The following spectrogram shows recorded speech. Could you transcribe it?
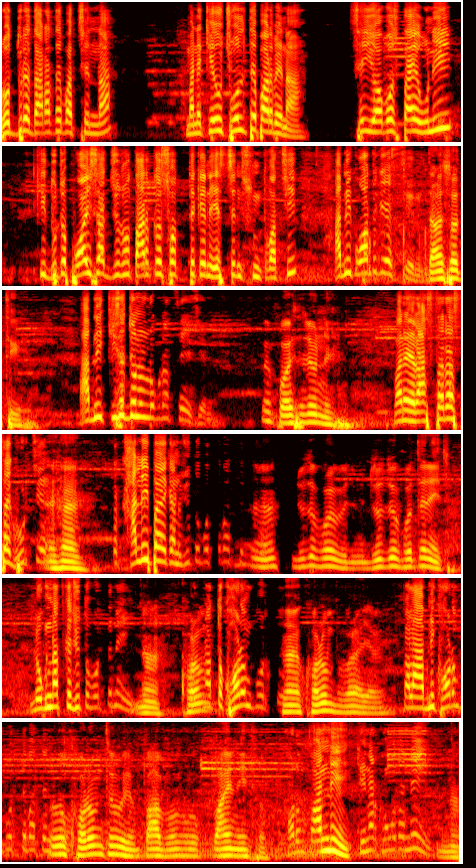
রোদ্দুরে দাঁড়াতে পাচ্ছেন না। মানে কেউ চলতে পারবে না। সেই অবস্থায় উনি কি দুটো পয়সার জন্য তারকেশ্বর থেকে এসছেন শুনতে পাচ্ছি। আপনি কোথা থেকে এসছেন? তারপর থেকে। আপনি কিসের জন্য লোকনাথ এসেছেন? পয়সার জন্যে। মানে রাস্তা রাস্তায় ঘুরছেন? হ্যাঁ। তো খালি পায়ে কেন? জুতো পরতে পারতেন হ্যাঁ জুতো পরবে জুতো পরতে নেই লোকনাথকে জুতো পরতে নেই? না খরম তো খরম পরতো। হ্যাঁ খরম পরা যাবে। তাহলে আপনি খরম পরতে পারতেন খরম তো পা পায় নেই তো। খরম পাননি? কেনার ক্ষমতা নেই? না।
